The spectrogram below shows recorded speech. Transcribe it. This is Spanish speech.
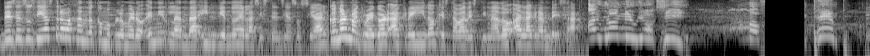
Desde sus días trabajando como plomero en Irlanda y viviendo de la asistencia social, Conor McGregor ha creído que estaba destinado a la grandeza.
